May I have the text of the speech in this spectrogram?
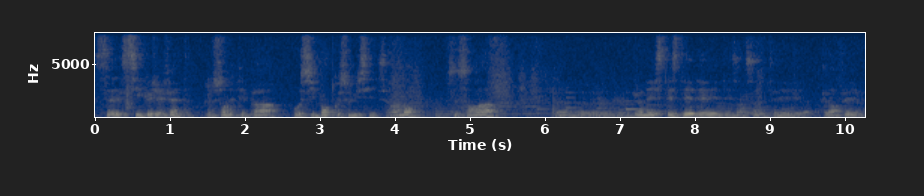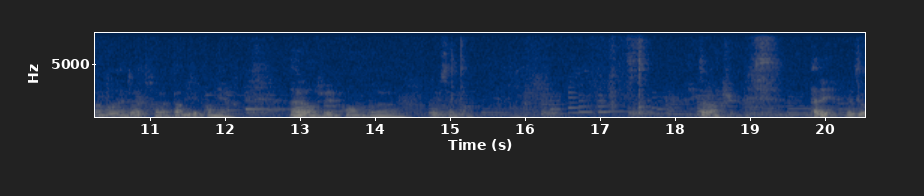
celle-ci que j'ai faite, le son n'était pas aussi bon que celui-ci. C'est vraiment ce son-là. Euh, J'en ai testé des, enceintes et elle en fait vraiment, elle doit être euh, parmi les premières. Alors je vais prendre. Euh, marcher. Allez, let's go.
